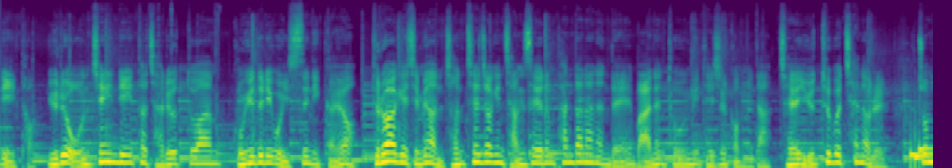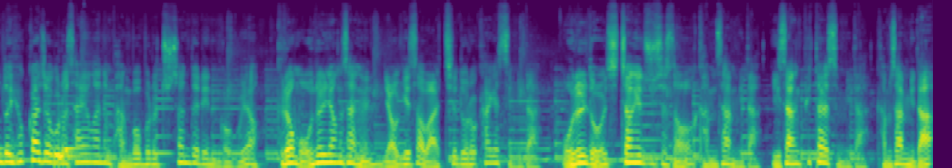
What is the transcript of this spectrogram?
데이터, 유료 온체인 데이터 자료 또한 공유드리고 있으니까요. 들어와 계시면 전체적인 장세 흐름 판단하는데 많은 도움이 되실 겁니다. 제 유튜브 채널을 좀 더 효과적으로 사용하는 방법으로 추천드리는 거고요. 그럼 오늘 영상은 여기서 마치도록 하겠습니다. 오늘도 시청해주셔서 감사합니다. 이상 피터였습니다. 감사합니다.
